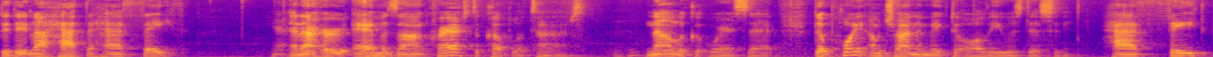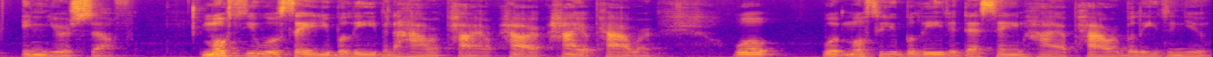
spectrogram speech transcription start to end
Did they not have to have faith? Yeah. And I heard Amazon crashed a couple of times. Mm-hmm. Now look at where it's at. The point I'm trying to make to all of you is this have faith in yourself. Most of you will say you believe in a higher power, higher, higher power. Well, would most of you believe that that same higher power believes in you?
